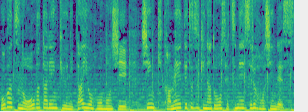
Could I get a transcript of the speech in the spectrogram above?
5月の大型連休にタイを訪問し新規加盟手続きなどを説明する方針です。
